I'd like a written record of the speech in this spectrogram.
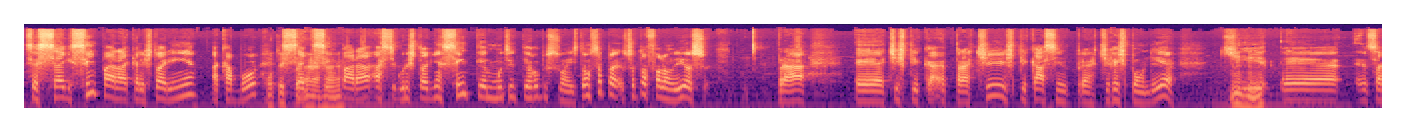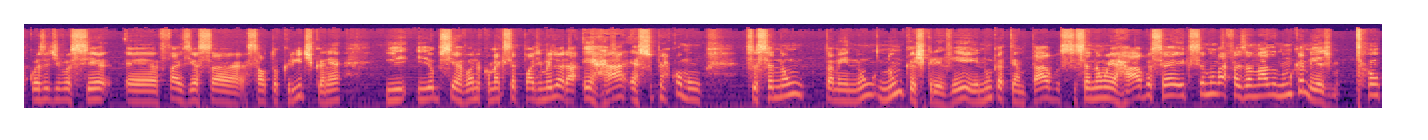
você segue sem parar aquela historinha, acabou, segue uhum. sem parar a segunda historinha sem ter muitas interrupções. Então, só, pra, só tô falando isso para é, te explicar, para te explicar assim, para te responder que uhum. é, essa coisa de você é, fazer essa, essa autocrítica, né? E, e, observando como é que você pode melhorar. Errar é super comum. Se você não também não, nunca escrever e nunca tentar, se você não errar, você é que você não vai fazer nada nunca mesmo. Então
